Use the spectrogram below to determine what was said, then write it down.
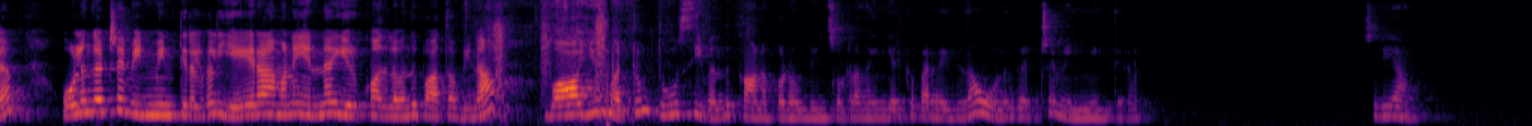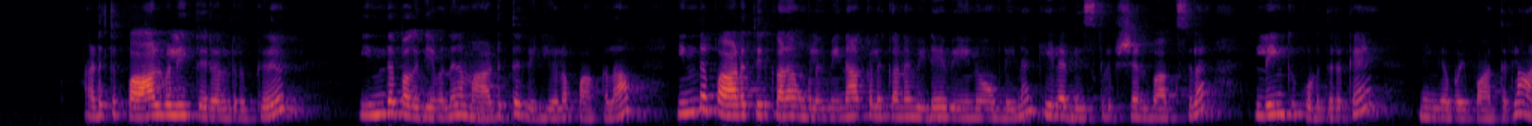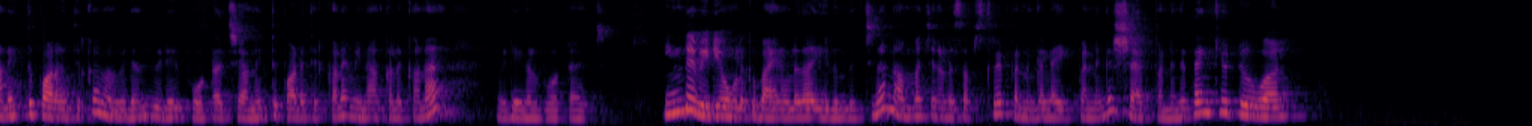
ஒழுங்கற்ற விண்மீன் திரள்கள் ஏராளமான என்ன இருக்கும்? அதில் வந்து பார்த்தோம் அப்படின்னா வாயு மற்றும் தூசி வந்து காணப்படும் அப்படின்னு சொல்கிறாங்க இங்கே இருக்க பாருங்கள் இதுதான் ஒழுங்கற்ற விண்மீன் திரள். சரியா? அடுத்து பால்வழி திரள் இருக்குது இந்த பகுதியை வந்து நம்ம அடுத்த வீடியோவில் பார்க்கலாம். இந்த பாடத்திற்கான உங்களுக்கு வினாக்களுக்கான விடை வேணும் அப்படின்னா கீழே டிஸ்கிரிப்ஷன் பாக்ஸில் லிங்க் கொடுத்துருக்கேன். நீங்கள் போய் பார்த்துக்கலாம். அனைத்து பாடத்திற்கும் நம்ம விட விடை போட்டாச்சு. அனைத்து பாடத்திற்கான வினாக்களுக்கான விடைகள் போட்டாச்சு. இந்த வீடியோ உங்களுக்கு பயனுள்ளதாக இருந்துச்சுன்னா நம்ம சேனலை சப்ஸ்கிரைப் பண்ணுங்கள் லைக் பண்ணுங்கள் ஷேர் பண்ணுங்கள் தேங்க்யூ டு ஆல்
